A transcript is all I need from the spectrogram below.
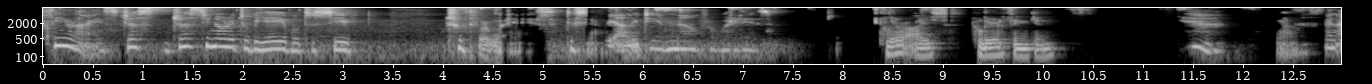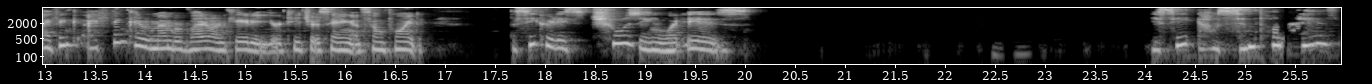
clear eyes, just just in order to be able to see truth for what it is, to see reality and now for what it is. Clear eyes, clear thinking. Yeah. Yeah. And I think I think I remember Byron Katie, your teacher, saying at some point, the secret is choosing what is. You see how simple that is?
